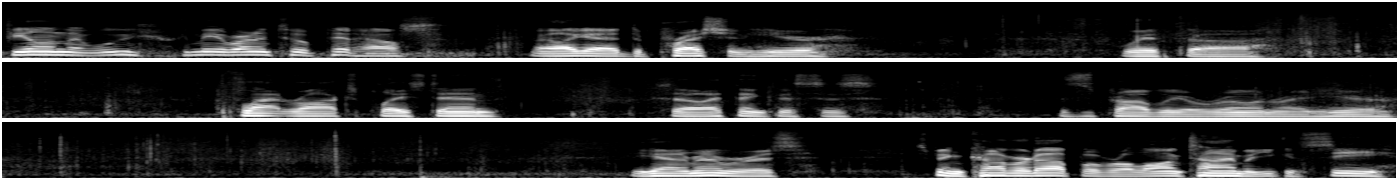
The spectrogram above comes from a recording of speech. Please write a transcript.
feeling that we, we may run into a pit house. Well, I got a depression here with uh, flat rocks placed in. So I think this is this is probably a ruin right here. You gotta remember, it's, it's been covered up over a long time, but you can see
